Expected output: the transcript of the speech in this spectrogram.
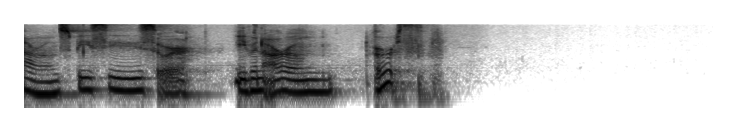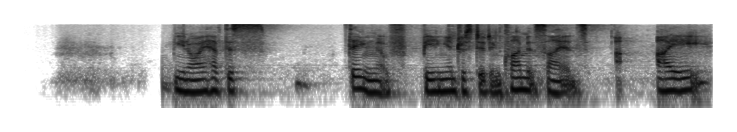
our own species or even our own earth. You know, I have this thing of being interested in climate science. I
